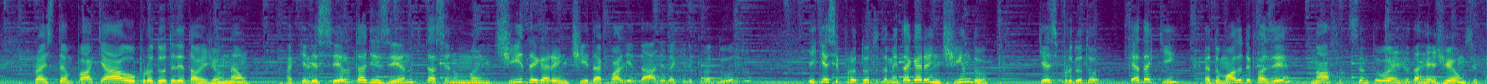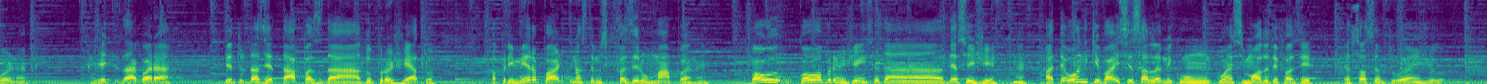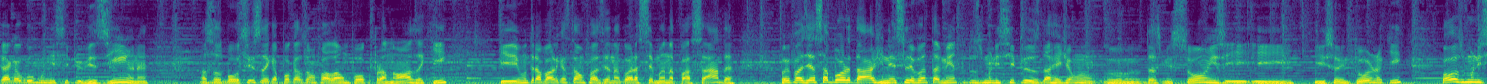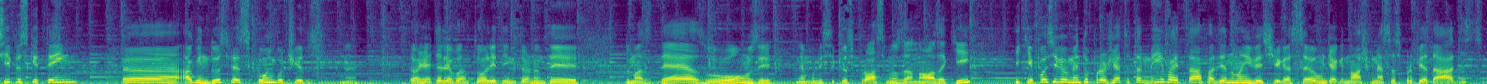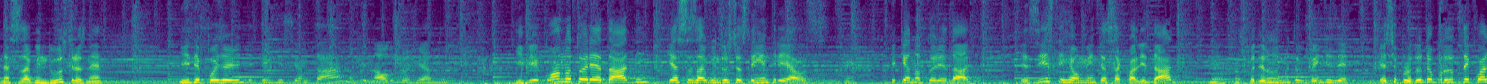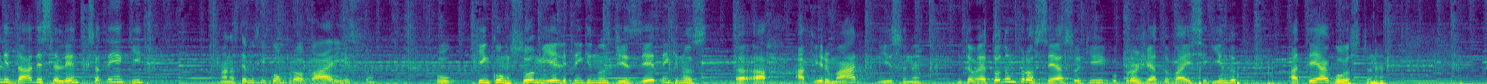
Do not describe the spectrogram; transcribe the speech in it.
estampar que ah, o produto é de tal região. Não. Aquele selo está dizendo que está sendo mantida e garantida a qualidade daquele produto e que esse produto também está garantindo que esse produto é daqui, é do modo de fazer nosso, de Santo Anjo, da região, se for, né? A gente está agora dentro das etapas da, do projeto. A primeira parte nós temos que fazer um mapa, né? Qual, qual a abrangência da DSG, né? Até onde que vai esse salame com, com esse modo de fazer? É só Santo Ângelo? Pega algum município vizinho, né? Nossas bolsistas daqui a pouco elas vão falar um pouco para nós aqui. E um trabalho que eles estavam fazendo agora semana passada foi fazer essa abordagem nesse levantamento dos municípios da região uh, das Missões e, e, e, seu entorno aqui. Quais os municípios que têm uh, agroindústrias com embutidos, né? Então a gente levantou ali em torno de, de umas 10 ou 11 né, municípios próximos a nós aqui e que possivelmente o projeto também vai estar tá fazendo uma investigação, um diagnóstico nessas propriedades, nessas agroindústrias, né? E depois a gente tem que sentar no final do projeto e ver qual a notoriedade que essas agroindústrias têm entre elas. Né? O que é notoriedade? Existe realmente essa qualidade? Né? Nós podemos muito bem dizer, esse produto é um produto de qualidade excelente que só tem aqui. Mas nós temos que comprovar isso. O, quem consome ele tem que nos dizer, tem que nos uh, uh, afirmar isso, né? Então é todo um processo que o projeto vai seguindo até agosto, né?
